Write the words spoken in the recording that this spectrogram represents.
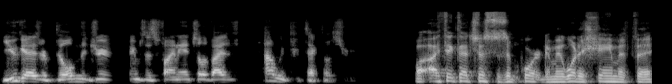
you guys are building the dreams as financial advisors. How we protect those dreams? Well, I think that's just as important. I mean, what a shame if uh,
